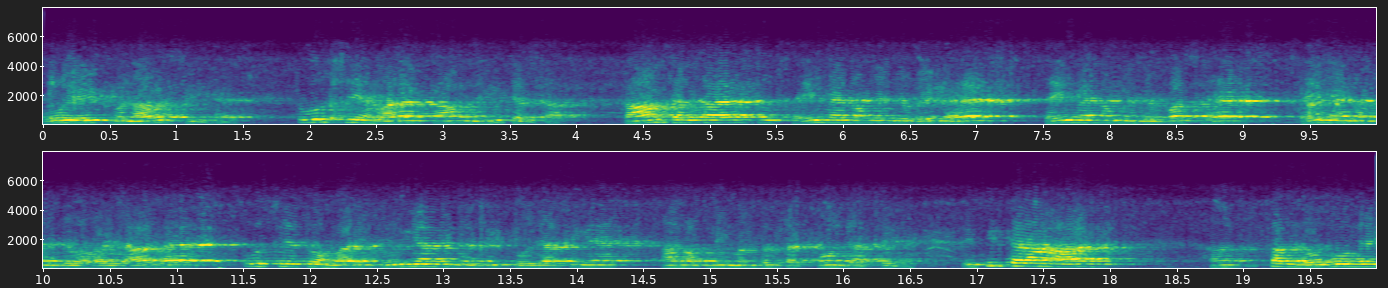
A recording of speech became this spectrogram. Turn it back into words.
वो एक बनावट सी है। तो उससे हमारा काम नहीं चलता। काम चलता है तो सही महीनों में जो रेल है, सही महीनों में जो बस है महीनों में जो हवाई जहाज़ है, उससे तो हमारी दूरियाँ भी नज़दीक हो जाती हैं, हम अपनी मंजिल तक पहुँच जाते हैं। इसी तरह आज सब लोगों ने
